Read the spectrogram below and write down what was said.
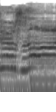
Just law.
